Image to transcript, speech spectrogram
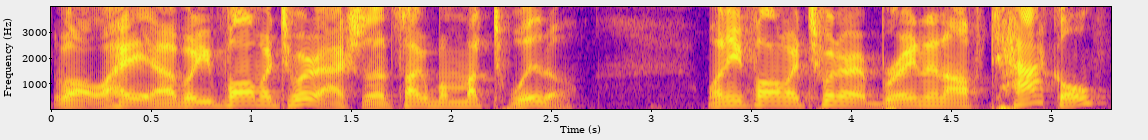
Well, hey, how about you follow my Twitter? Actually, let's talk about my Twitter. Why don't you follow my Twitter at Brandon Off Tackle?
